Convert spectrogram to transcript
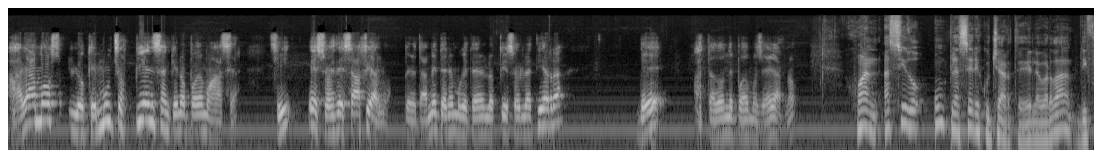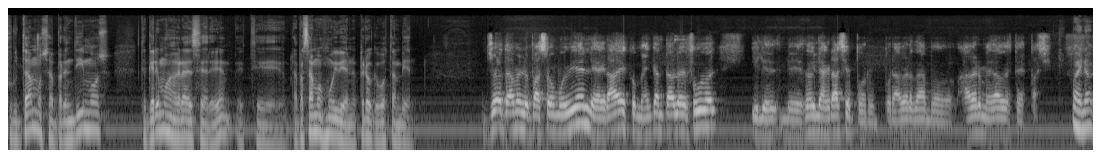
hagamos lo que muchos piensan que no podemos hacer. ¿sí? Eso es desafiarlo, pero también tenemos que tener los pies sobre la tierra de hasta dónde podemos llegar. ¿no? Juan, ha sido un placer escucharte, ¿eh? la verdad, disfrutamos, aprendimos. Te queremos agradecer, ¿eh? este, la pasamos muy bien, espero que vos también. Yo también lo pasó muy bien, le agradezco, me encanta hablar de fútbol y les doy las gracias por, por haber dado, haberme dado este espacio. Bueno,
